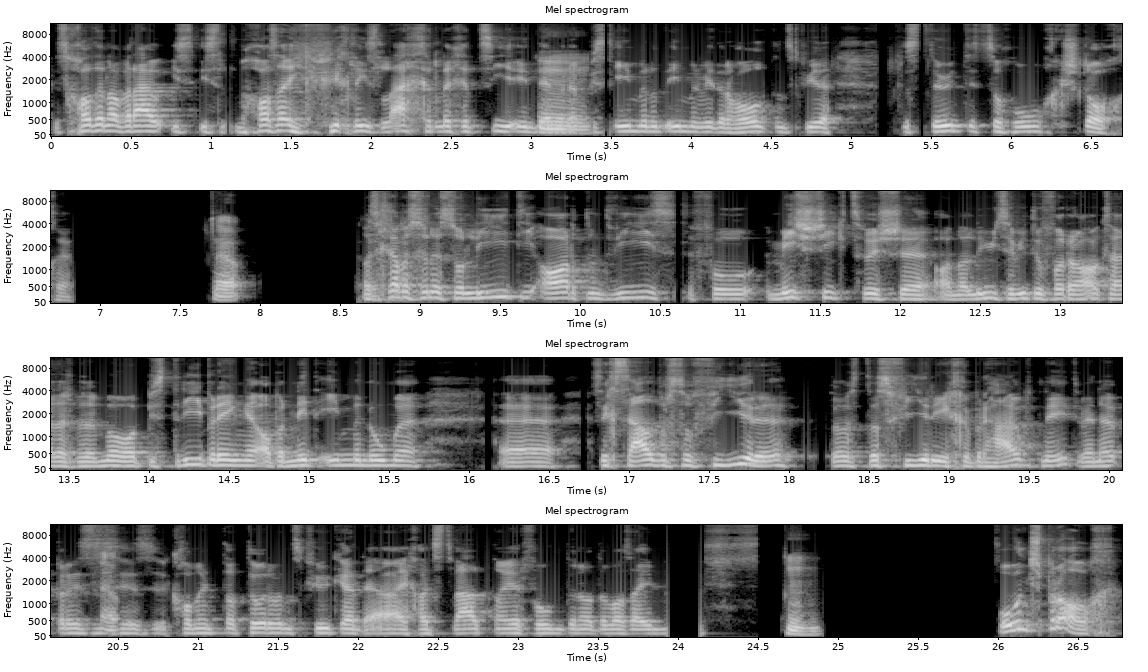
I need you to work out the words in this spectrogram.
es kann dann aber auch, ist, ist, man kann es eigentlich ein bisschen Lächerliche ziehen, indem man mm. etwas immer und immer wiederholt und das Gefühl das tönt jetzt so hochgestochen. Ja. Also ich habe so eine solide Art und Weise von Mischung zwischen Analyse, wie du vorher gesagt hast, man muss etwas reinbringen, aber nicht immer nur äh, sich selber so feiern, das, das feiere ich überhaupt nicht. Wenn jemand, ja. ein, ein Kommentator, das Gefühl hat, ja, ich habe jetzt die Welt neu erfunden oder was auch immer. Mhm. Und Sprache.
